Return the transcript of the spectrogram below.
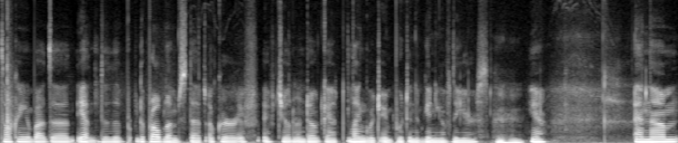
talking about the yeah the, the the problems that occur if if children don't get language input in the beginning of the years. hmm Yeah. And um,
